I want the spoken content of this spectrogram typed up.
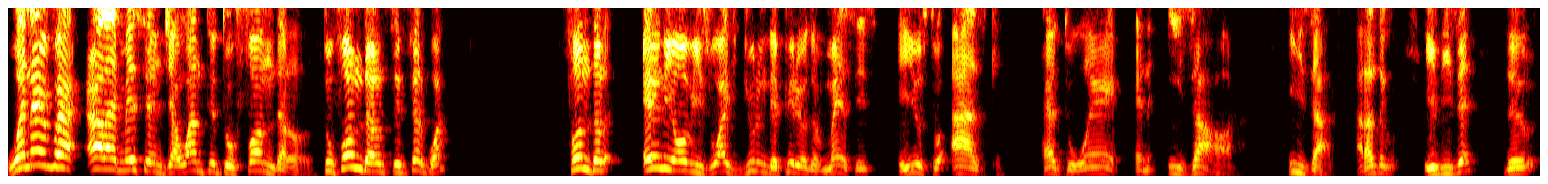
Whenever Allah messenger wanted to fondle, to fondle, c'est faire quoi? Fondle any of his wives during the period of menses, he used to ask her to wear an izar. Izar. Il disait de,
